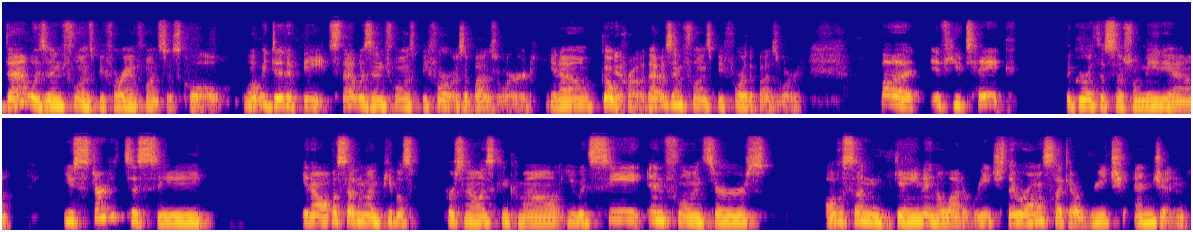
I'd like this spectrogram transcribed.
that was influenced before influence was cool. What we did at Beats, that was influenced before it was a buzzword. You know, GoPro, yep. that was influenced before the buzzword. But if you take the growth of social media, you started to see, you know, all of a sudden when people's personalities can come out, you would see influencers all of a sudden gaining a lot of reach. They were almost like a reach engine,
